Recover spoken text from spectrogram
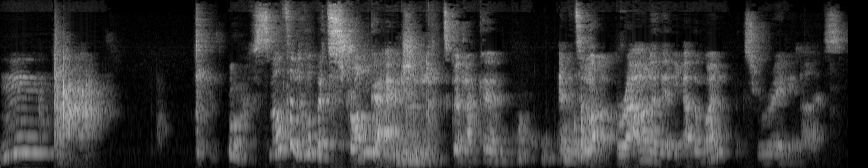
Mmm. Ooh, smells a little bit stronger actually. It's got like a, and it's a lot browner than the other one. Looks really nice.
